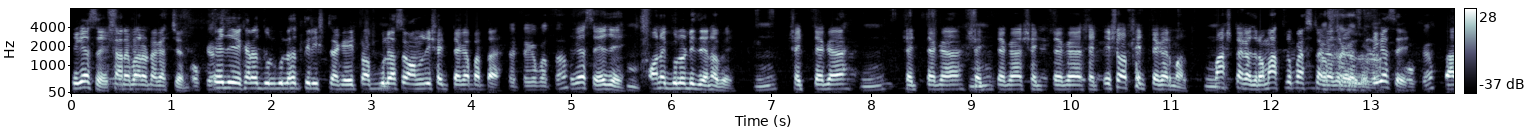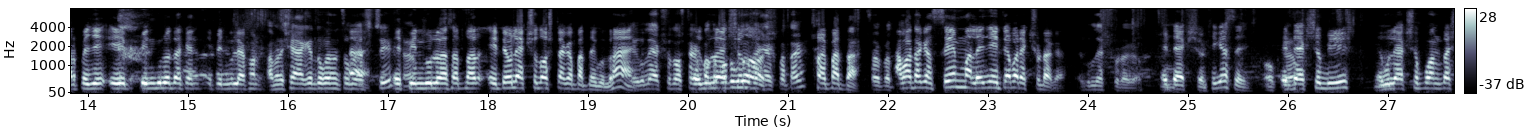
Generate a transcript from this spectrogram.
ঠিক আছে? সাড়ে বারো টাকা চেন এই যে এখানে দুলগুলো তিরিশ টাকা। এই টপগুলো আছে অনলি ষাট টাকা পাতা। চার টাকা পাতা। ঠিক আছে? এই যে অনেকগুলো ডিজাইন হবে। ষাট টাকা ষাট টাকা ষাট টাকা ষাট টাকা ষাট ষাট টাকার মাল। পাঁচ টাকা জোড়া মাত্র পাঁচ টাকা জোড়া ঠিক আছে? তারপরে যে এই পিনগুলো দেখেন এই পিনগুলো এখন আমরা সে আগের দোকানে চলে হ্যাঁ, আসছি। এই পিনগুলো আছে আপনার এটা হলো একশো দশ টাকা পাতা হ্যাঁ? এগুলো একশো দশ টাকা এগুলো একশো দশ ছয় পাতা। আবার দেখেন সেম মাল এই যে এটা আবার একশো টাকা। এগুলো একশো টাকা। এটা একশো ঠিক আছে? এটা একশো বিশ এগুলো একশো পঞ্চাশ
